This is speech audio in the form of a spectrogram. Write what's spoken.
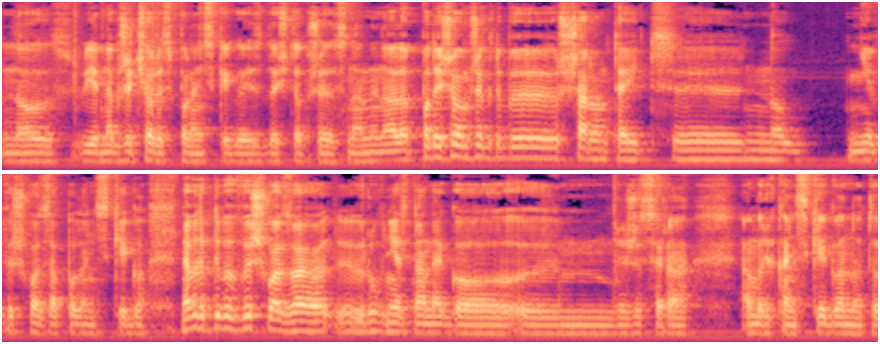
No, jednak życiorys Polańskiego jest dość dobrze znany, no ale podejrzewam, że gdyby Sharon Tate y, no, nie wyszła za Polańskiego. Nawet gdyby wyszła za równie znanego reżysera amerykańskiego, no to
